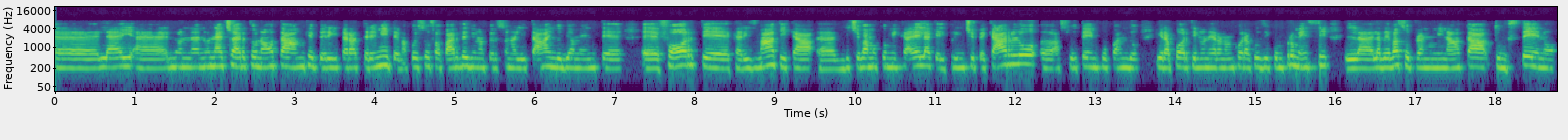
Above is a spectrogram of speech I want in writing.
eh, lei è, non, non, è certo nota anche per il carattere mite, ma questo fa parte di una personalità indubbiamente eh, forte, carismatica. Eh, dicevamo con Michaela che il principe Carlo eh, a suo tempo, quando i rapporti non erano ancora così compromessi, la, l'aveva soprannominata Tungsteno,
